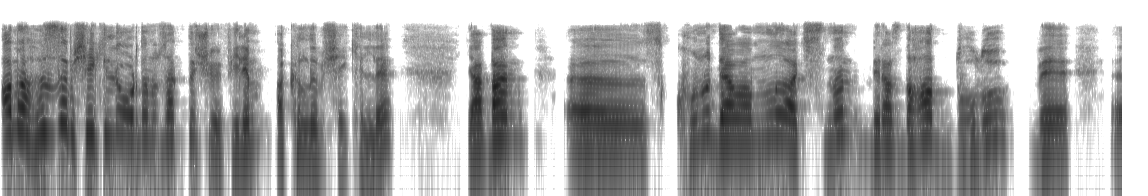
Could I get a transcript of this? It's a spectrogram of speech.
Ama hızlı bir şekilde oradan uzaklaşıyor film akıllı bir şekilde. Ya ben e, konu devamlılığı açısından biraz daha dolu ve e,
